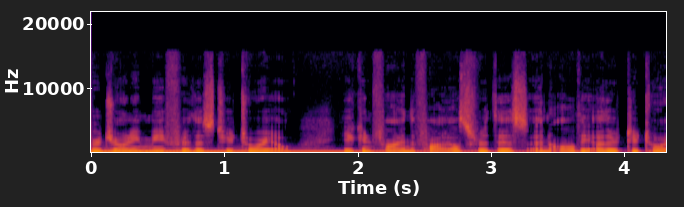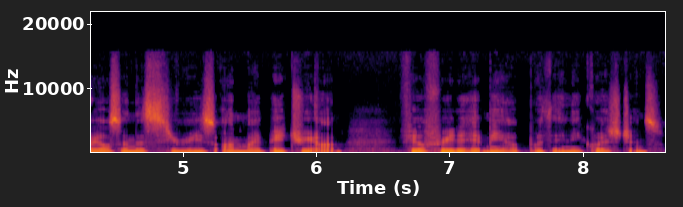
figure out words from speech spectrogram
for joining me for this tutorial. You can find the files for this and all the other tutorials in this series on my Patreon. Feel free to hit me up with any questions.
